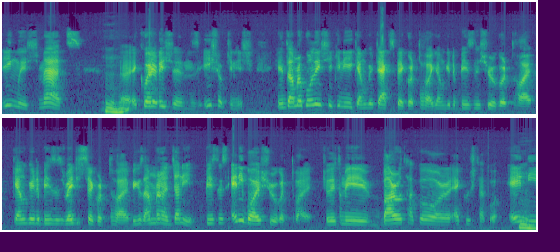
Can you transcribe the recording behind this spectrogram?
ইংলিশ ম্যাথস ইকুয়েশনস এইসব জিনিস। কিন্তু আমরা কোনোদিন শিখিনি কেমন করে ট্যাক্স পে করতে হয় কেমন করে বিজনেস শুরু করতে হয় কেমন করে বিজনেস রেজিস্টার করতে হয় বিকজ আমরা জানি বিজনেস এনি বয়স শুরু করতে পারে। যদি তুমি বারো থাকো আর একুশ থাকো এনি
